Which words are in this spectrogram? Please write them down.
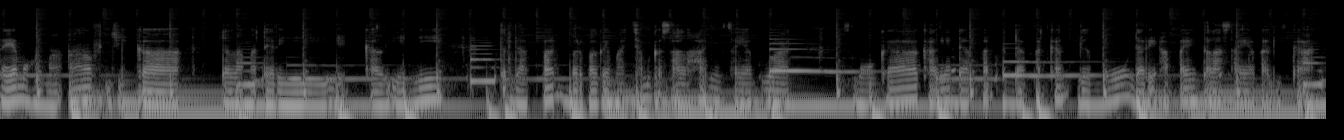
Saya mohon maaf jika dalam materi kali ini terdapat berbagai macam kesalahan yang saya buat. Semoga kalian dapat mendapatkan ilmu dari apa yang telah saya bagikan.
